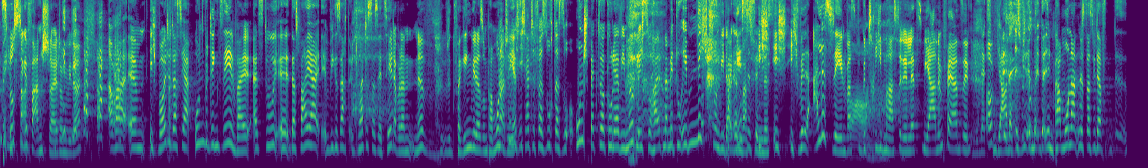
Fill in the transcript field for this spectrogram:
später. lustige Veranstaltung wieder. Aber ähm, ich wollte das ja unbedingt sehen, weil als du, äh, das war ja, wie gesagt, du hattest das erzählt, aber dann ne, vergingen wieder so ein paar Monate Natürlich, jetzt. ich hatte versucht, das so unspektakulär wie möglich zu halten, damit du eben nicht schon wieder Vergiss irgendwas es, findest. ich, ich, ich will alles sehen, was du getrieben hast in den letzten Jahren im Fernsehen. In den letzten Jahren, in ein paar Monaten ist das wieder äh,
